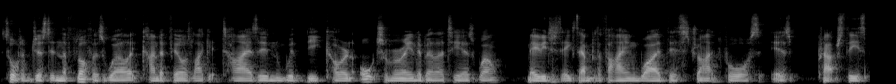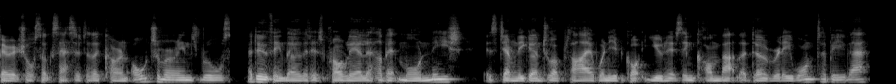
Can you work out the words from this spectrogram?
sort of just in the fluff as well. It kind of feels like it ties in with the current Ultramarine ability as well maybe just exemplifying why this strike force is perhaps the spiritual successor to the current Ultramarines rules. I do think though that it's probably a little bit more niche. It's generally going to apply when you've got units in combat that don't really want to be there.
